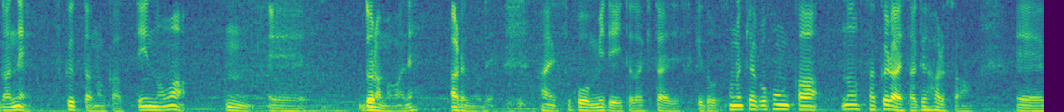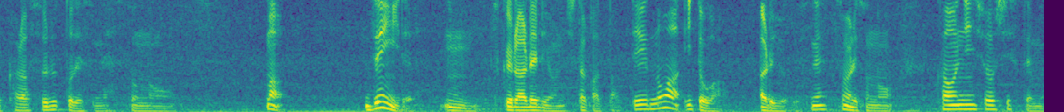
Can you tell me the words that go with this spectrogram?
がね作ったのかっていうのは、うん。えー、ドラマがねあるので、はい、そこを見ていただきたいですけどその脚本家の櫻井武春さん、えー、からするとですねそのまあ善意で、うん、作られるようにしたかったっていうのは意図があるようですね。つまりその顔認証システム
